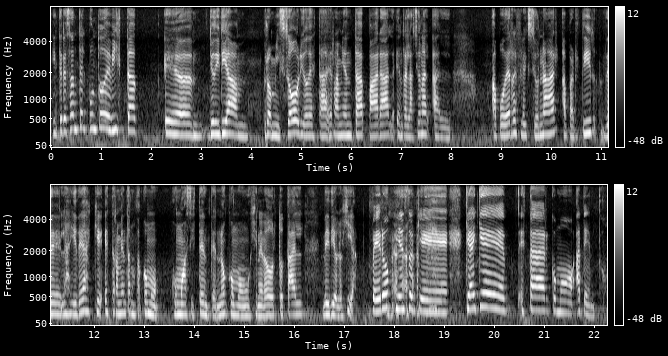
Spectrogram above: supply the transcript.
Interesante el punto de vista, eh, yo diría, promisorio de esta herramienta para en relación al, a poder reflexionar a partir de las ideas que esta herramienta nos da como, como asistente, no como un generador total de ideología pero pienso que, que hay que estar como atento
